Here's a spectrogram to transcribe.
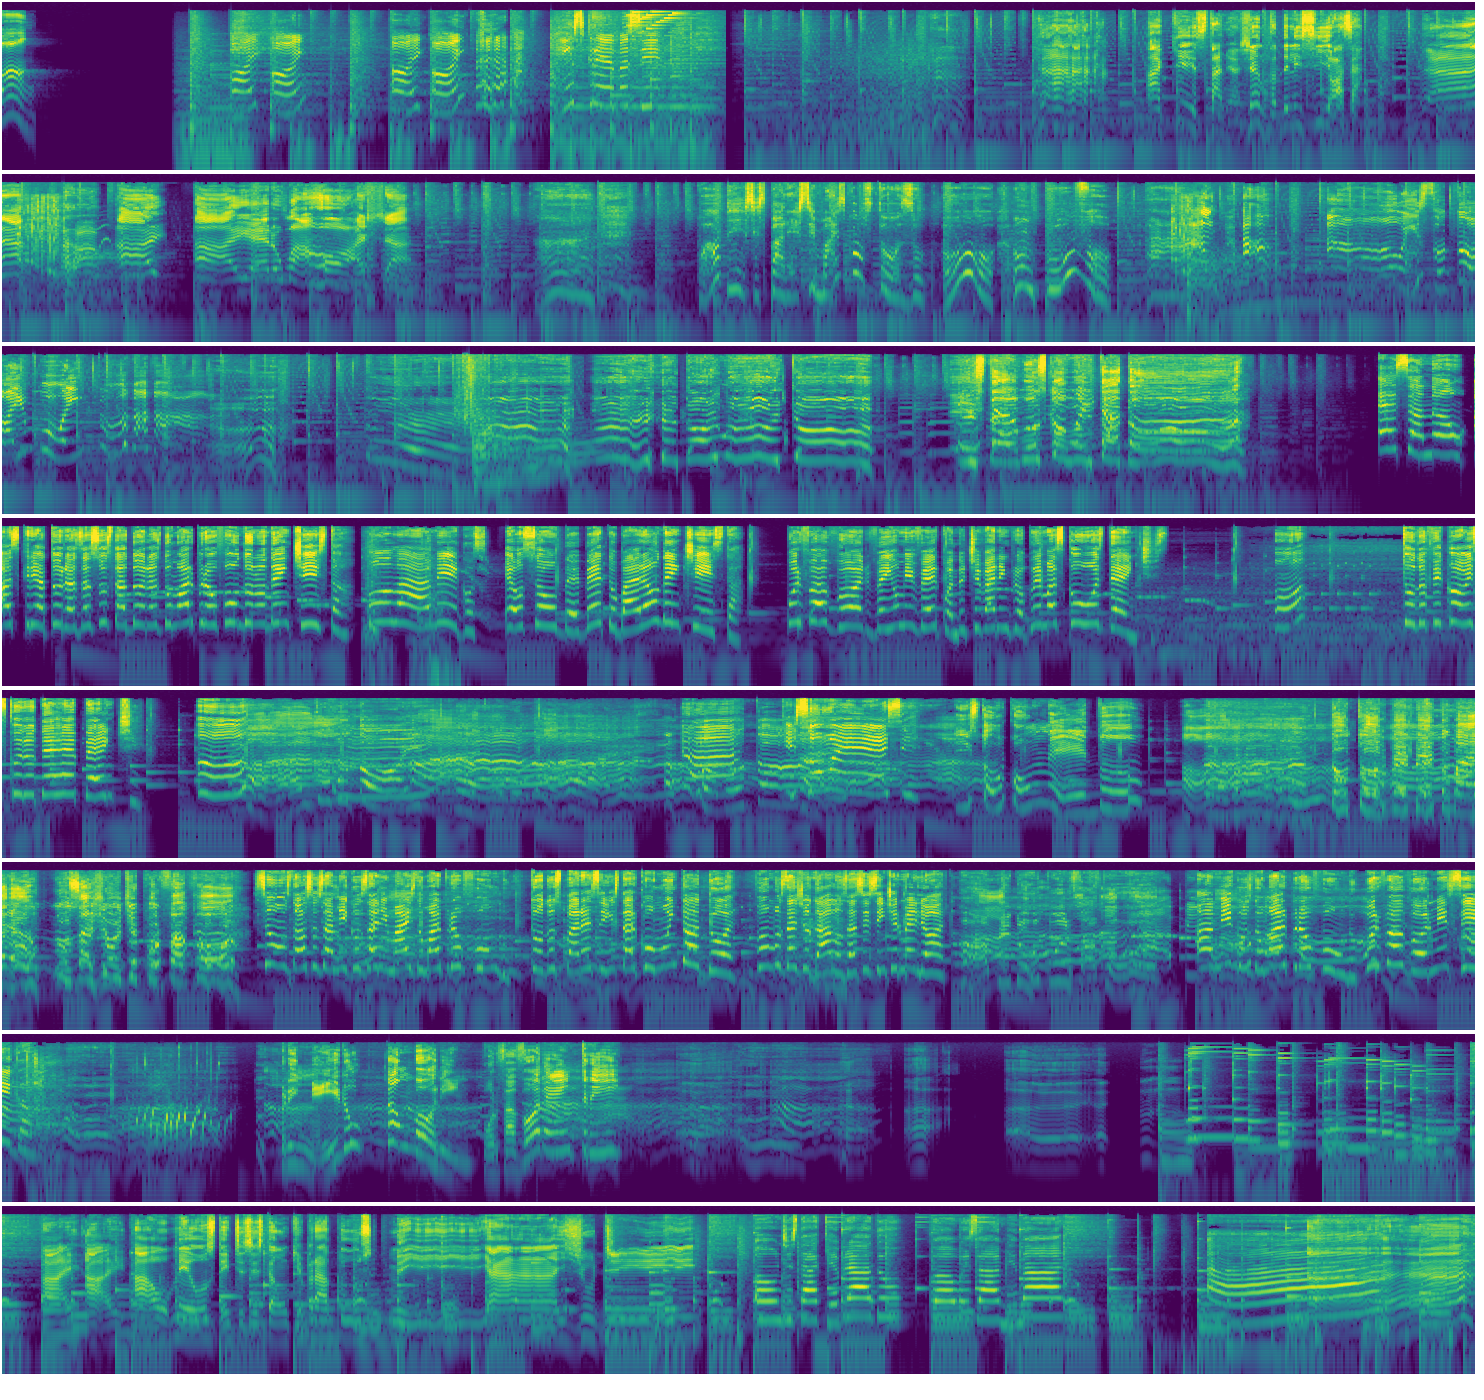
Oi, oi. Oi, oi. Inscreva-se. Aqui está minha janta deliciosa. Ah, ah, ai, ai, era uma rocha. Qual desses parece mais gostoso? Oh, um polvo? Ah, Estamos com muita dor! Essa não! As criaturas assustadoras do mar profundo no dentista! Olá, amigos! Eu sou o bebê tubarão dentista! Por favor, venham me ver quando tiverem problemas com os dentes! Hã? Tudo ficou escuro de repente! Ah, como dói! Como dói! Medo. Doutor Bebê Tubarão, nos ajude, por favor! São os nossos amigos animais do mar profundo. Todos parecem estar com muita dor. Vamos ajudá-los a se sentir melhor. Rápido, por favor! Amigos do mar profundo, por favor, me sigam. Primeiro, tamborim. Por favor, entre. Meus dentes estão quebrados. Me ajude. Onde está quebrado? Vou examinar. Ah! Ah,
